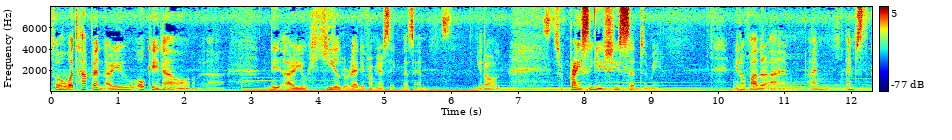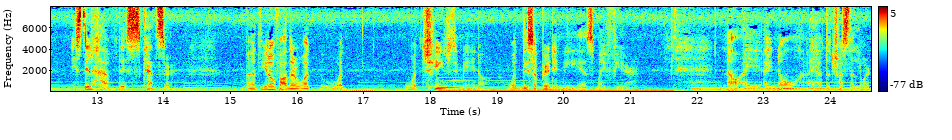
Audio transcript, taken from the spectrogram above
so what happened? Are you okay now? Uh, the, are you healed already from your sickness? And you know surprisingly she said to me you know father I'm I'm I'm st- I still have this cancer. But you know father what what what changed in me you know what disappeared in me is my fear now I, I know I have to trust the Lord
